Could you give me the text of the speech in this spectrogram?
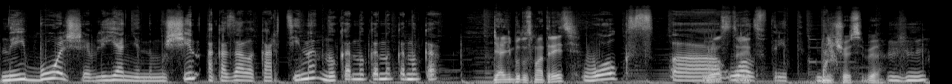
наибольшее влияние на мужчин оказала картина, ну-ка, ну-ка, ну-ка, ну-ка, Я не буду смотреть. Волкс, э, Уолл-стрит. Ничего себе. Мгм.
